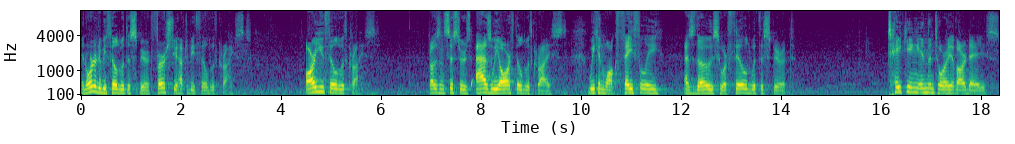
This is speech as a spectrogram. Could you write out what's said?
In order to be filled with the Spirit, first you have to be filled with Christ. Are you filled with Christ? Brothers and sisters, as we are filled with Christ, we can walk faithfully as those who are filled with the Spirit, taking inventory of our days,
